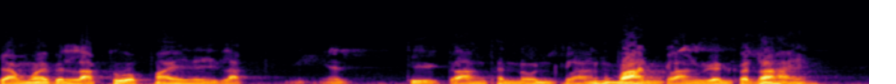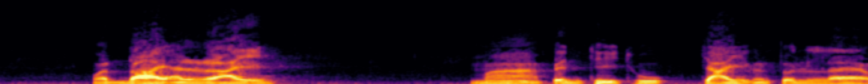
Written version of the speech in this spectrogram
จำไว้เป็นหลักทั่วไปหลักที่กลางถนนกลางบ้านกลางเรือนก็ได้ ว่าได้อะไร มาเป็นที่ถูกใจของตนแล้ว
